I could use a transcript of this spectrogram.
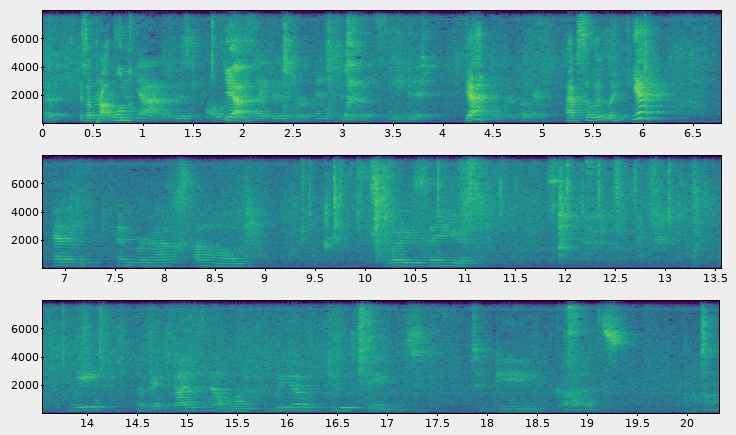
that There's a problem. Yeah, there's a problem. Yeah. It's like there's repentance that's needed. Yeah, Okay. Absolutely. Yeah. And, and perhaps, um, what he's saying is, we, okay, God does not want, we don't do things to gain God's, um,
